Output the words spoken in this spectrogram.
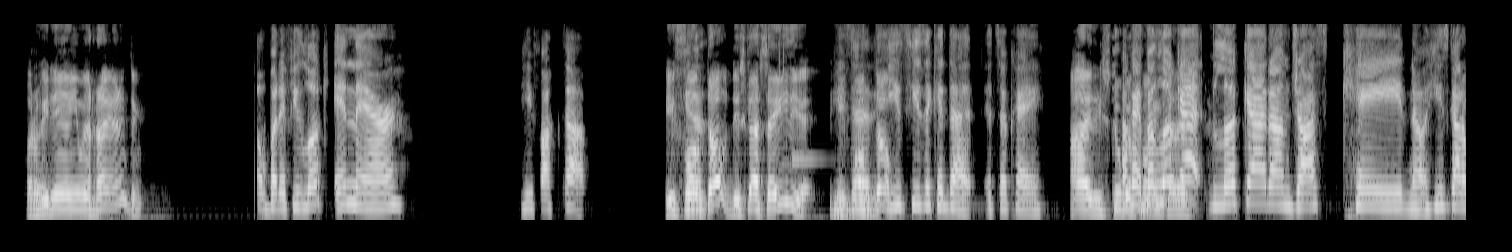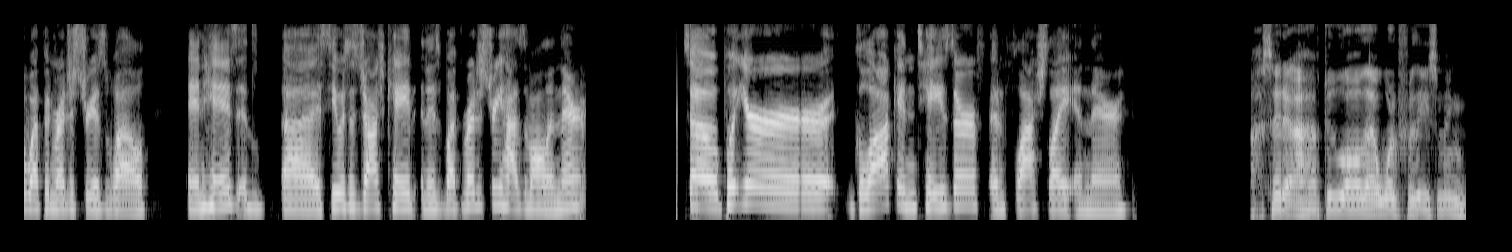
But he didn't even write anything. Oh, but if you look in there, he fucked up. He fucked up. This guy's an idiot. He, He, fucked did. up. He's he's a cadet. It's okay. Ah, these stupid Okay, but look cadets. at look at um Josh Cade. No, he's got a weapon registry as well. And his uh see what says Josh Cade and his weapon registry has them all in there. So put your Glock and taser and flashlight in there. I said it. I have to do all that work for this, man.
